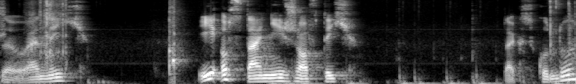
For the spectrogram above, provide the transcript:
Зелений. І останній жовтий. Так, секунду.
